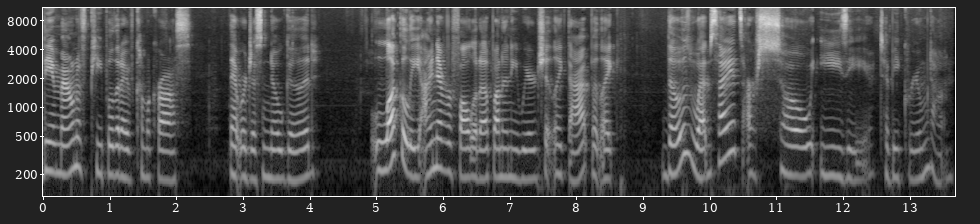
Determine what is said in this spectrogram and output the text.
the amount of people that I've come across that were just no good. Luckily, I never followed up on any weird shit like that, but like those websites are so easy to be groomed on.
